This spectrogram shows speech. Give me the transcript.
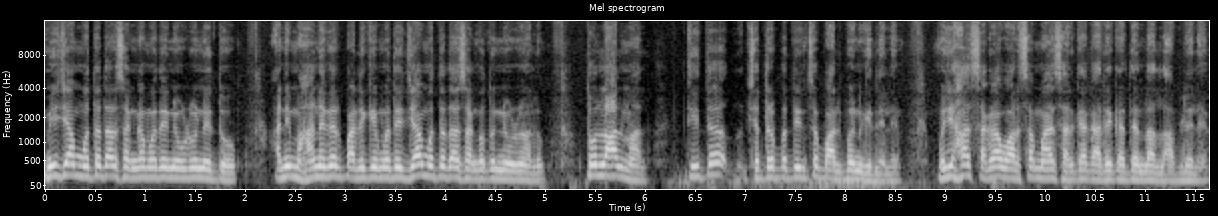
मी ज्या मतदारसंघामध्ये निवडून येतो आणि महानगरपालिकेमध्ये ज्या मतदारसंघातून निवडून आलो तो लाल महाल. तिथं छत्रपतींचं बालपण गेलेलं आहे. म्हणजे हा सगळा वारसा माझ्यासारख्या कार्यकर्त्यांना लाभलेला आहे.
